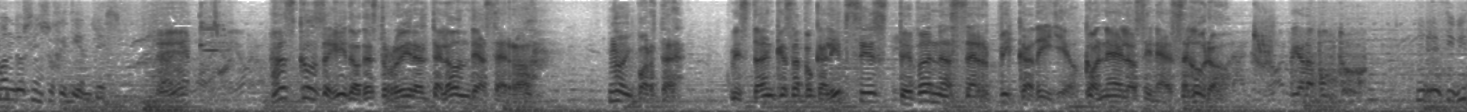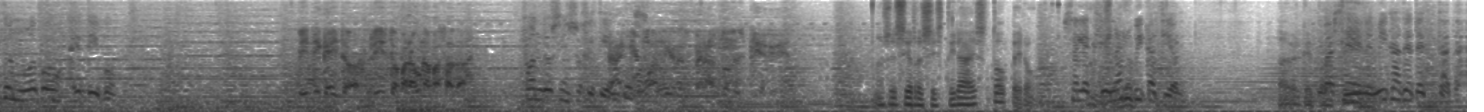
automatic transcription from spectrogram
Fondos insuficientes. ¿Sí? Has conseguido destruir el telón de acero. No importa. Mis tanques apocalipsis te van a hacer picadillo, con él o sin él, seguro. Bien a punto. Recibido nuevo objetivo. Vindicator, listo para una pasada. Fondos insuficientes. Guardian esperando despliegue. No sé si resistirá esto, pero... Seleccionar ubicación. A ver qué por Base aquí. enemiga detectada.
